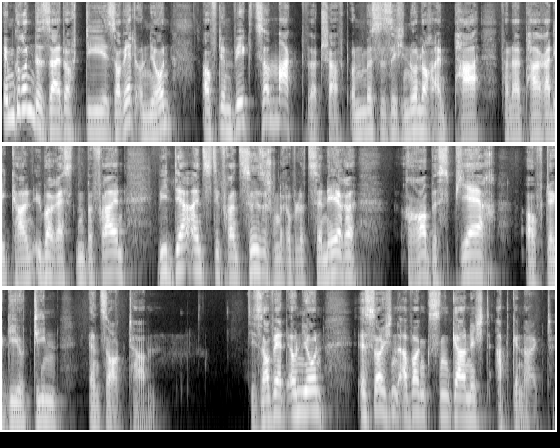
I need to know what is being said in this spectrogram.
Im Grunde sei doch die Sowjetunion auf dem Weg zur Marktwirtschaft und müsse sich nur noch ein paar von ein paar radikalen Überresten befreien, wie dereinst die französischen Revolutionäre Robespierre auf der Guillotine entsorgt haben. Die Sowjetunion ist solchen Avancen gar nicht abgeneigt.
